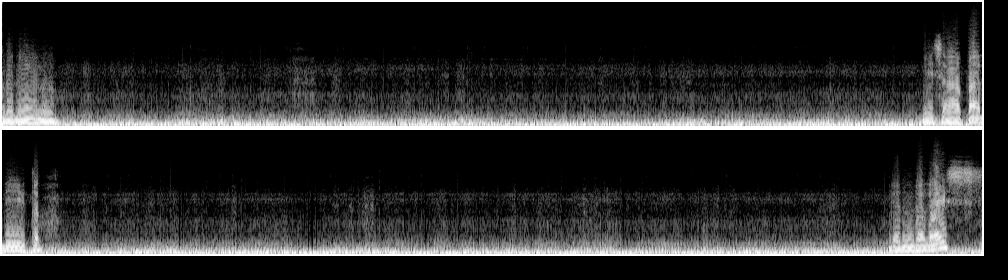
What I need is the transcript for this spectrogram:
Ito maganda na yun oh. May sapa dito. Ganda guys.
